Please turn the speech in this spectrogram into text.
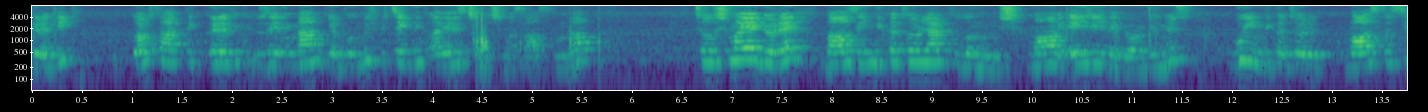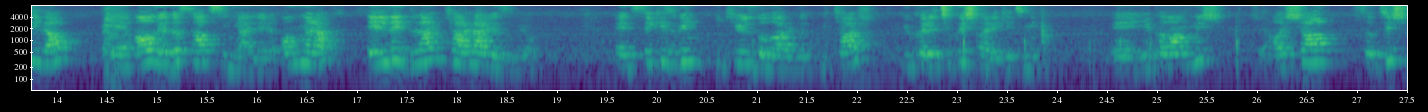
grafik. 4 saatlik grafik üzerinden yapılmış bir teknik analiz çalışması aslında. Çalışmaya göre bazı indikatörler kullanılmış. Mavi eğriyle gördüğünüz bu indikatör vasıtasıyla e, al ya da sat sinyalleri alınarak elde edilen karlar yazılıyor. Evet 8200 dolarlık bir kar yukarı çıkış hareketini e, yakalanmış. Aşağı satış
